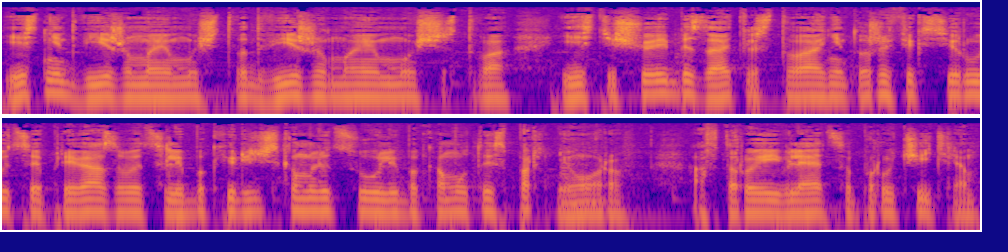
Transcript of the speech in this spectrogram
Есть недвижимое имущество, движимое имущество, есть еще и обязательства, они тоже фиксируются и привязываются либо к юридическому лицу, либо кому-то из партнеров, а второй является поручителем.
